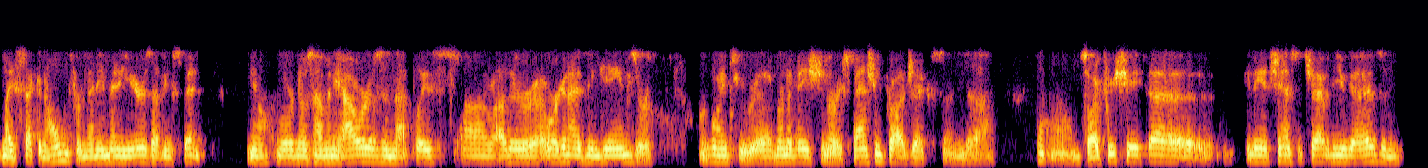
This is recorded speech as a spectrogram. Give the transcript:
my second home for many many years, having spent you know Lord knows how many hours in that place, uh, either organizing games or or going through uh, renovation or expansion projects. And uh, um, so I appreciate uh, getting a chance to chat with you guys and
